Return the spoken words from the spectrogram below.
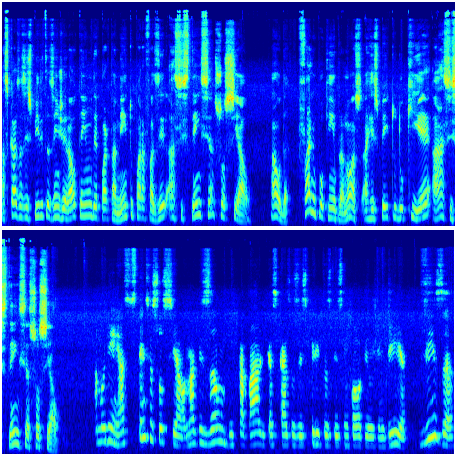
As casas espíritas, em geral, têm um departamento para fazer assistência social. Alda, fale um pouquinho para nós a respeito do que é a assistência social. Amorim, a assistência social, na visão do trabalho que as casas espíritas desenvolvem hoje em dia, visa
